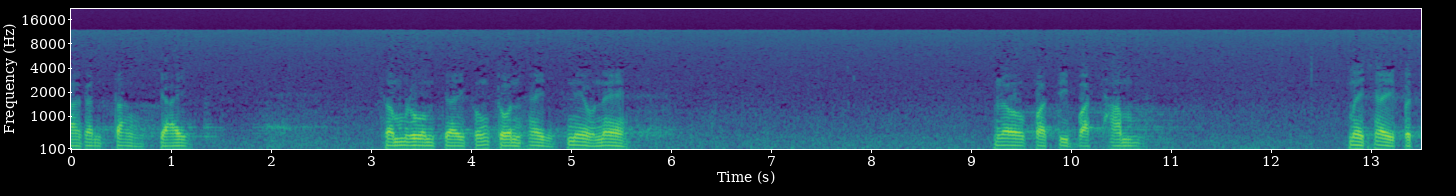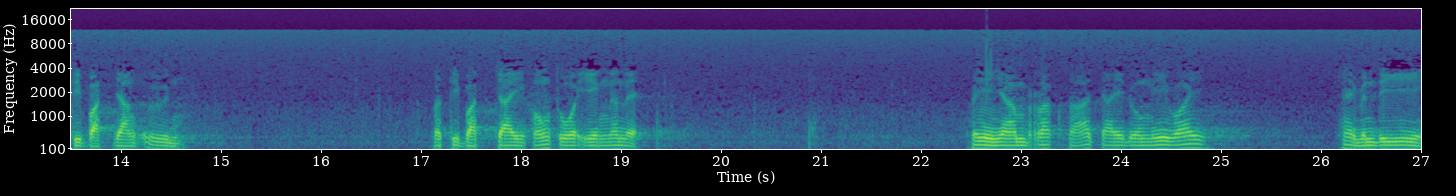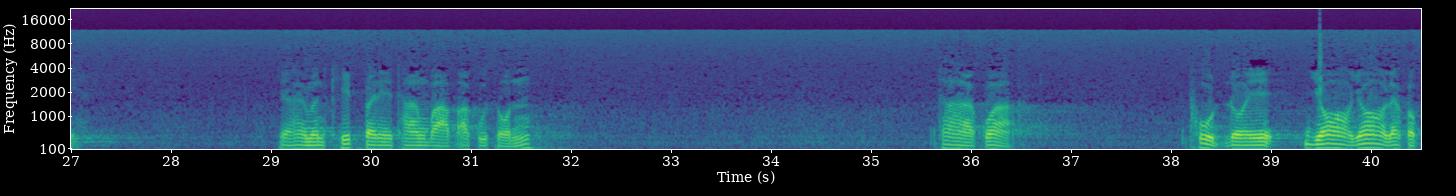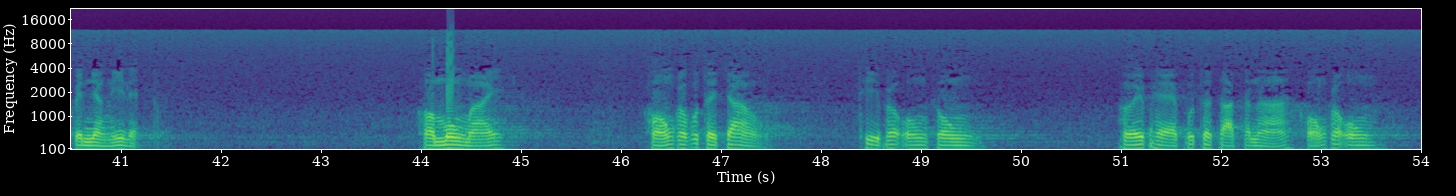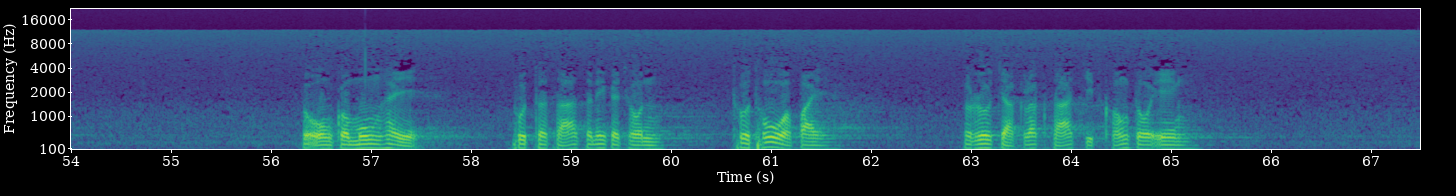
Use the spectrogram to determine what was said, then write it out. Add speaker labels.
Speaker 1: พากันตั้งใจสำรวมใจของตนให้แน่วแน่ เราปฏิบัติธรรม ไม่ใช่ปฏิบัติอย่างอื่น ปฏิบัติใจของตัวเองนั่นแหละ พยายามรักษาใจดวงนี้ไว้ ให้มันดี อย่าให้มันคิดไปในทางบาปอากุศล ถ้าหากว่า พูดโดยย่อย่อแล้วก็เป็นอย่างนี้แหละความมุ่งหมาย ของพระพุทธเจ้า ที่พระองค์ทรง เผยแผ่พุทธศาสนาของพระองค์ พระองค์ก็มุ่งให้ พุทธศาสนิกชน ทั่วๆไป รู้จักรักษาจิตของตัวเอง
